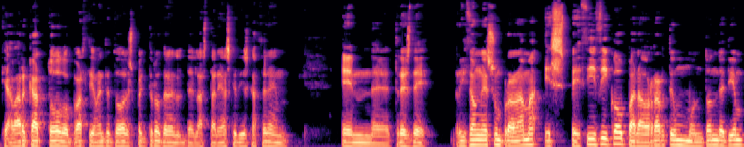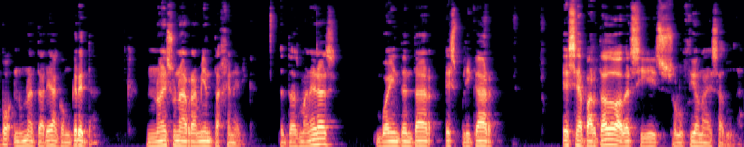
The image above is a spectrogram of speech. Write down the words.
que abarca todo, prácticamente todo el espectro de, las tareas que tienes que hacer en, 3D. Eh, Reason es un programa específico para ahorrarte un montón de tiempo en una tarea concreta. No es una herramienta genérica. De todas maneras, voy a intentar explicar ese apartado a ver si soluciona esa duda.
